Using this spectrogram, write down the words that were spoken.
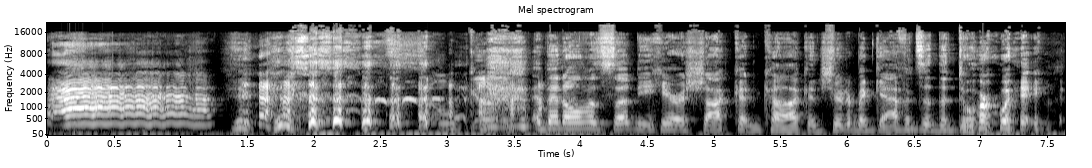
ah! so. And then all of a sudden you hear a shotgun cock and Shooter McGavin's in the doorway.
